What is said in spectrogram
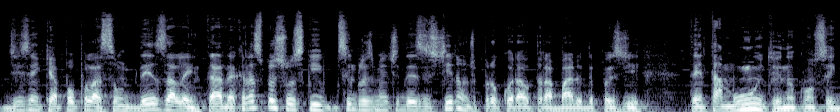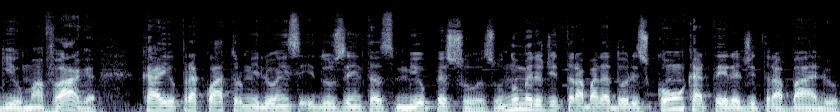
dizem que a população desalentada, aquelas pessoas que simplesmente desistiram de procurar o trabalho depois de tentar muito e não conseguir uma vaga, caiu para 4 milhões e 200 mil pessoas. O número de trabalhadores com carteira de trabalho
